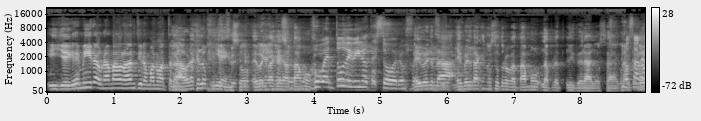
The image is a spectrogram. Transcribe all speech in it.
y llegué, mira, una mano adelante y una mano Y atrás. ahora que lo pienso, es verdad que gastamos. Juventud divino tesoro. Es verdad, es verdad que nosotros gastamos la literal, o sea, O sea, no es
